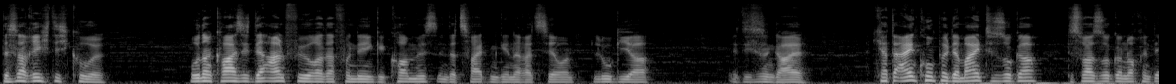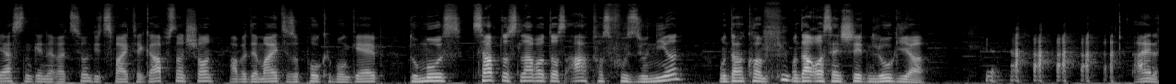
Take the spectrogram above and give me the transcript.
Das war richtig cool. Wo dann quasi der Anführer da von denen gekommen ist in der zweiten Generation, Lugia. Die sind geil. Ich hatte einen Kumpel, der meinte sogar, das war sogar noch in der ersten Generation, die zweite gab es dann schon, aber der meinte so Pokémon Gelb, du musst Zapdos, Lavados, Arctos fusionieren und dann kommt, und daraus entsteht ein Lugia. Eine,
